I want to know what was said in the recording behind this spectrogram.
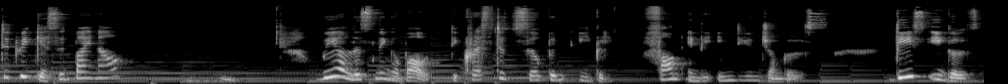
Did we guess it by now? Hmm. We are listening about the crested serpent eagle found in the Indian jungles. These eagles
